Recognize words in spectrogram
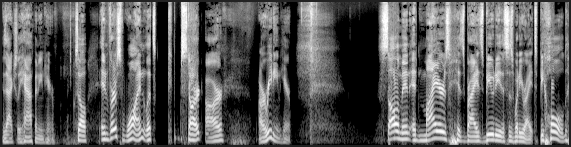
is actually happening here. So in verse one, let's start our our reading here. Solomon admires his bride's beauty. This is what he writes Behold,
